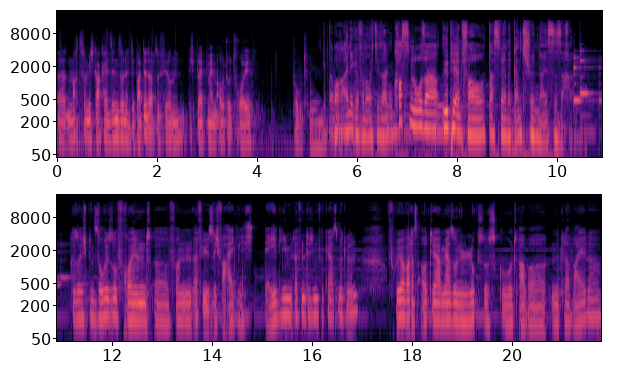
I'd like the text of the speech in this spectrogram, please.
äh, macht es für mich gar keinen Sinn, so eine Debatte da zu führen. Ich bleibe meinem Auto treu. Punkt. Gibt aber auch einige von euch, die sagen, kostenloser ÖPNV, das wäre eine ganz schön nice Sache. Also ich bin sowieso Freund äh, von Öffis. Ich war eigentlich daily mit öffentlichen Verkehrsmitteln. Früher war das Auto ja mehr so ein Luxusgut, aber mittlerweile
